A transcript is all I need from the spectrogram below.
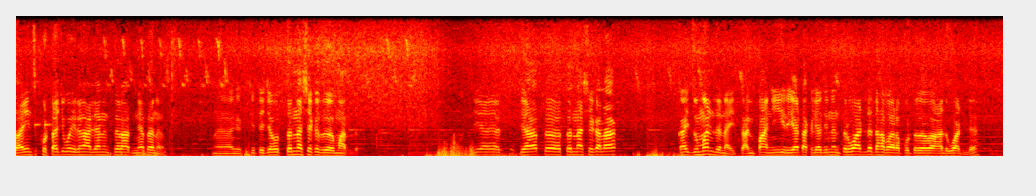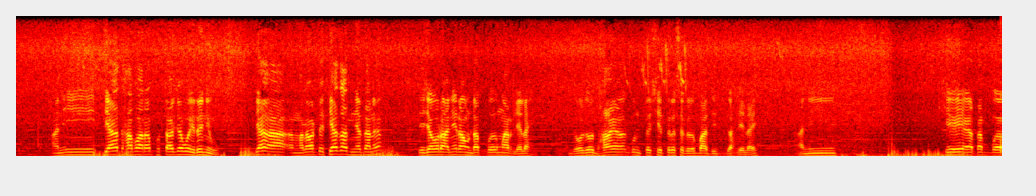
सहा इंच फुटाची वैरण आल्यानंतर अज्ञातानं की त्याच्यावर तणनाशकच मारलं. त्या त्यात तणनाशकाला काही जुमानलं नाही. आम्ही पाणी युरिया टाकल्या नंतर वाढलं दहा बारा फुट आलं वाढलं. आणि त्या दहा बारा फुटाच्या वैरणीव त्या मला वाटतं त्याच अज्ञातानं त्याच्यावर आणि राऊंडअप मारलेला आहे. जवळजवळ दहा गुंठ क्षेत्र सगळं बाधित झालेलं आहे. आणि हे आता ब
